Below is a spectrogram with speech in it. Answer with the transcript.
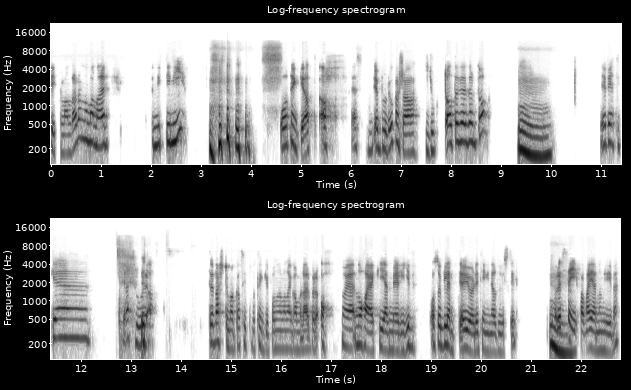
sitter man der da når man er 99 og tenker at åh, jeg, jeg burde jo kanskje ha gjort alt det jeg drømte om. mm. Jeg vet ikke Jeg tror at det verste man kan sitte og tenke på når man er gammel, er bare åh, nå, er nå har jeg ikke igjen mer liv. Og så glemte jeg å gjøre de tingene jeg hadde lyst til. Bare Mm. safa meg gjennom livet.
